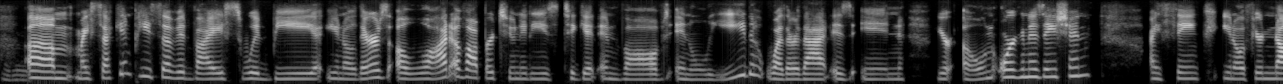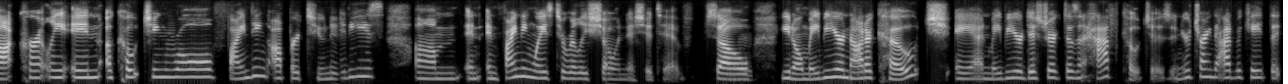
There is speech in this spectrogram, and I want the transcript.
Mm-hmm. Um, my second piece of advice would be you know, there's a lot of opportunities to get involved in lead, whether that is in your own organization. I think, you know, if you're not currently in a coaching role, finding opportunities um, and, and finding ways to really show initiative. So, mm-hmm. you know, maybe you're not a coach and maybe your district doesn't have coaches and you're trying to advocate that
